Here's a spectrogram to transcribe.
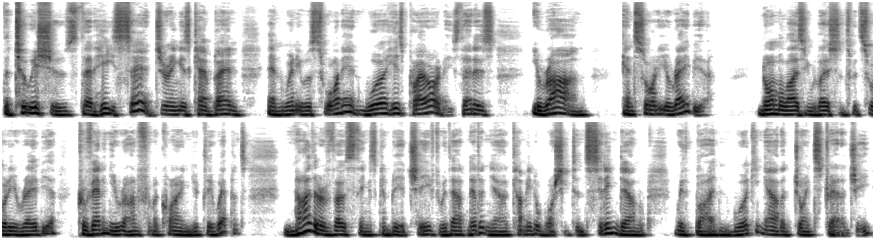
the two issues that he said during his campaign and when he was sworn in were his priorities. That is, Iran and Saudi Arabia, normalizing relations with Saudi Arabia, preventing Iran from acquiring nuclear weapons. Neither of those things can be achieved without Netanyahu coming to Washington, sitting down with Biden, working out a joint strategy,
